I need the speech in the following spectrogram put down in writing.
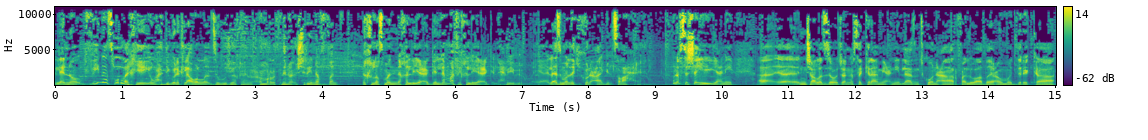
لأنه في ناس والله أخي واحد يقول لك لا والله تزوج يا أخي عمره 22 أفضل اخلص منه خليه يعقل. لا ما في خليه يعقل يا حبيبي. لازم ولدك يكون عاقل صراحة يعني. ونفس الشيء يعني آه، آه، إن شاء الله الزوجة نفس الكلام يعني لازم تكون عارفة الوضع ومدركة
